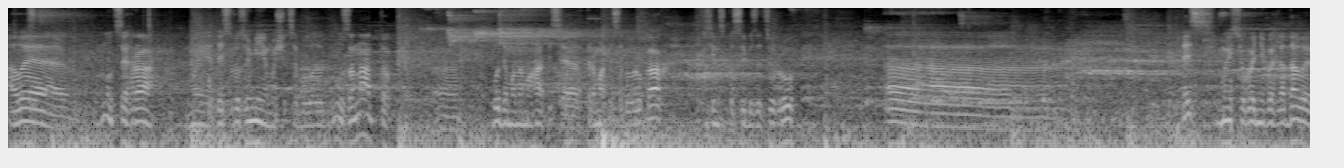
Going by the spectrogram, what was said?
але ну, це гра. Ми десь розуміємо, що це було ну, занадто. Е, Будемо намагатися тримати себе в руках. Всім спасибі за цю гру. Е, Десь ми сьогодні виглядали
